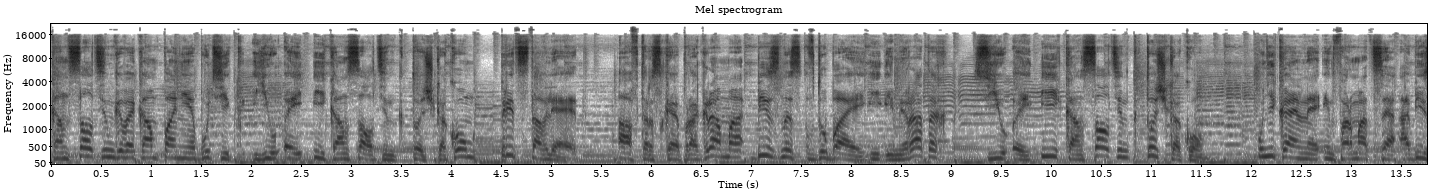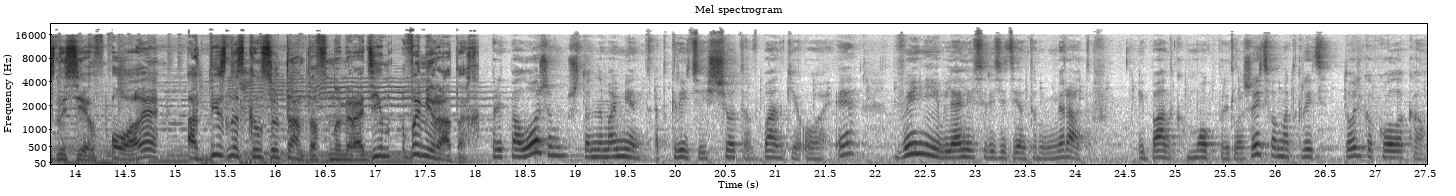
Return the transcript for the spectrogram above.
Консалтинговая компания «Бутик» uaeconsulting.com представляет. Авторская программа «Бизнес в Дубае и Эмиратах» с uaeconsulting.com Уникальная информация о бизнесе в ОАЭ от бизнес-консультантов номер один в Эмиратах. Предположим, что на момент открытия счета в банке ОАЭ вы не являлись резидентом Эмиратов, и банк мог предложить вам открыть только колл-аккаунт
